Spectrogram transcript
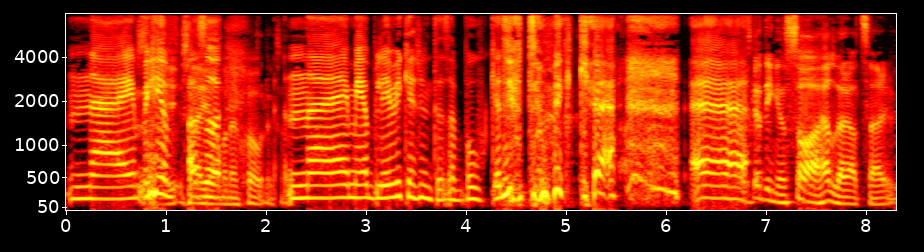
Nej, men jag, så alltså, man en show liksom. nej, men jag blev ju kanske inte så bokad jättemycket. eh, Jag älskar att ingen sa heller att så här,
